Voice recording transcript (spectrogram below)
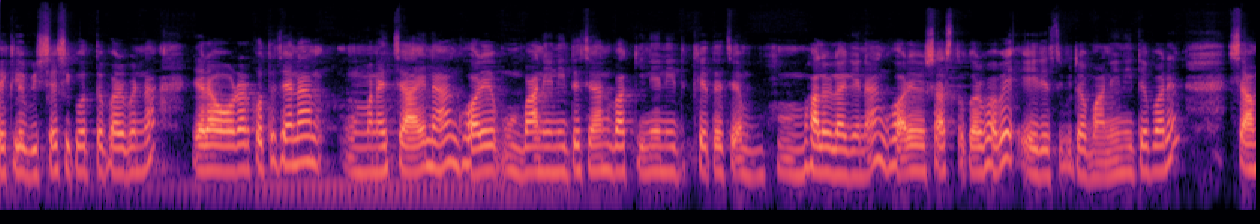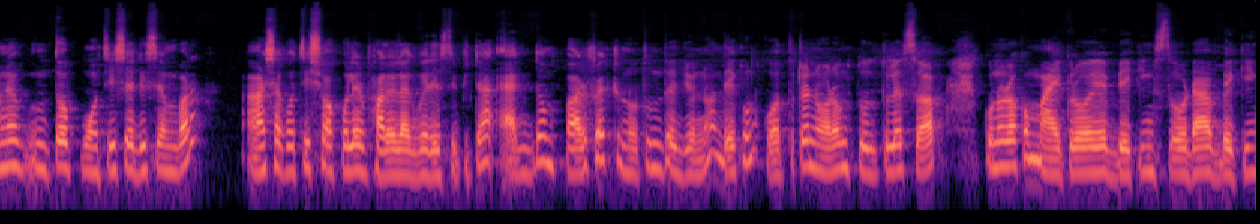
দেখলে বিশ্বাসই করতে পারবেন না। যারা অর্ডার করতে চায় না মানে চায় না, ঘরে বানিয়ে নিতে চান বা কিনে নিতে খেতে চান ভালো লাগে না, ঘরে স্বাস্থ্যকরভাবে এই রেসিপিটা বানিয়ে নিতে পারেন। সামনে তো পঁচিশে ডিসেম্বর আশা করছি সকলের ভালো লাগবে রেসিপিটা। একদম পারফেক্ট নতুনদের জন্য। দেখুন, কতটা নরম, তুলতুলে সফট কোনো রকম মাইক্রোওয়েভ বেকিং সোডা বেকিং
